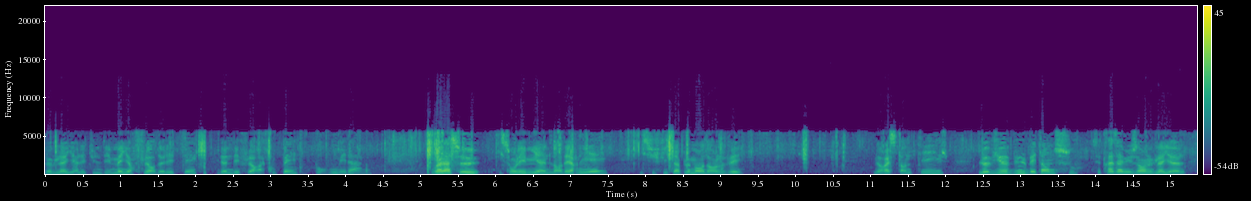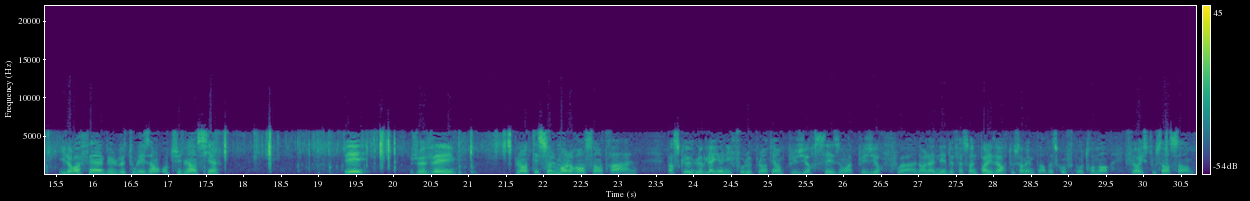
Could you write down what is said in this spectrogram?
Le glaïeul est une des meilleures fleurs de l'été, qui donne des fleurs à couper, pour vous, mesdames. Voilà ceux qui sont les miens de l'an dernier. Il suffit simplement d'enlever le restant de tige. Le vieux bulbe est en dessous. C'est très amusant le glaïeul. Il refait un bulbe tous les ans au-dessus de l'ancien. Et je vais planter seulement le rang central, parce que le glaïeul, il faut le planter en plusieurs saisons, à plusieurs fois hein, dans l'année, de façon à ne pas les avoir tous en même temps, parce qu'autrement, ils fleurissent tous ensemble.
